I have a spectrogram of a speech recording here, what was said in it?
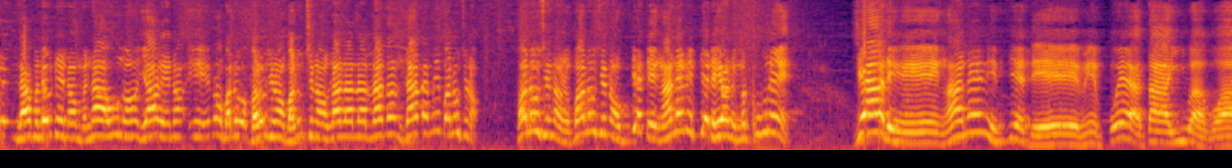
တယ်လာမလှုပ်နဲ့တော့မနာဘူးနော်ရတယ်နော်အေးအဲ့တော့ဘာလို့ဘာလို့ချင်တော့ဘာလို့ချင်တော့လာလာလာလာလာလာမင်းဘာလို့ချင်တော့ဘာလို့ချင်တော့ဘာလို့ချင်တော့ပြက်တယ်ငါနဲ့နေပြက်တယ်ရောက်နေမကူနဲ့ရတယ်ငါနဲ့နေပြက်တယ်မင်းပွဲအตาကြီးပါကွာ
